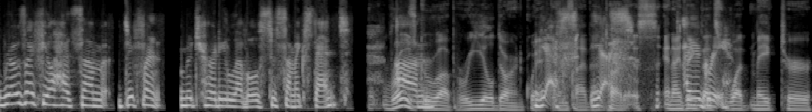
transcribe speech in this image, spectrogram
Rose, I feel, had some different maturity levels to some extent. Rose Um, grew up real darn quick yes, inside that yes. TARDIS, and I think agree. that's what made her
